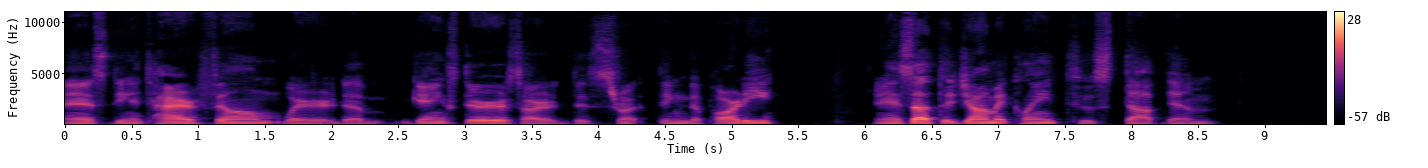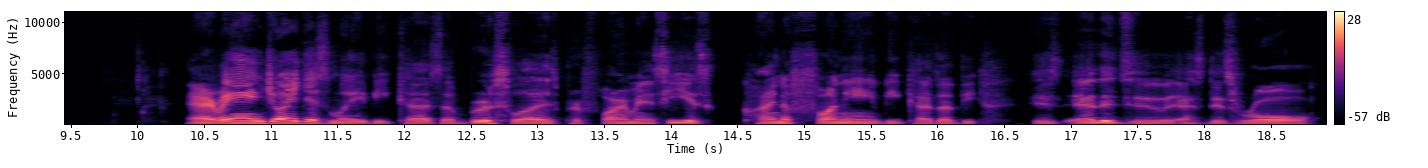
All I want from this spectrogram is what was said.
And it's the entire film where the gangsters are disrupting the party. And it's up to John McClane to stop them. I really enjoyed this movie because of Bruce Willis' performance. He is kind of funny because of the his attitude as this role.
